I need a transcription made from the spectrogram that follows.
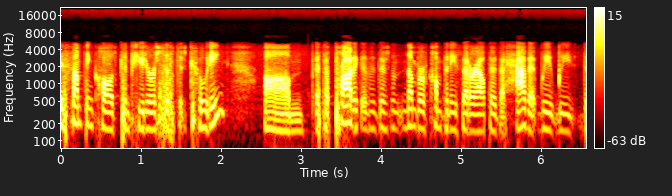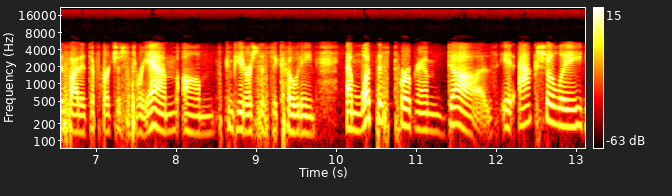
is something called computer assisted coding. Um, it's a product. I mean, there's a number of companies that are out there that have it. We we decided to purchase 3M um, computer assisted coding, and what this program does, it actually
